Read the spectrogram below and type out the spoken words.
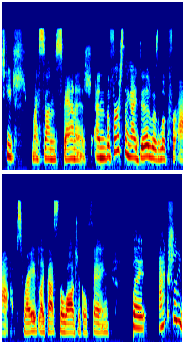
teach my son Spanish. And the first thing I did was look for apps, right? Like that's the logical thing. But actually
